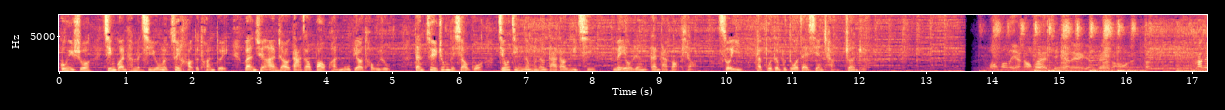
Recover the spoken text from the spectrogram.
宫宇说，尽管他们启用了最好的团队，完全按照打造爆款目标投入，但最终的效果究竟能不能达到预期，没有人敢打保票。所以他不得不多在现场转转。汪峰的演唱会，今年那个也是这个，他那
